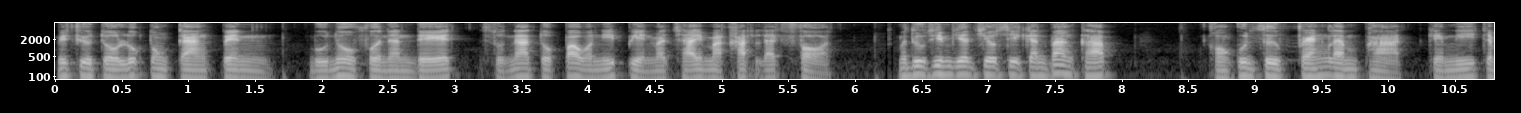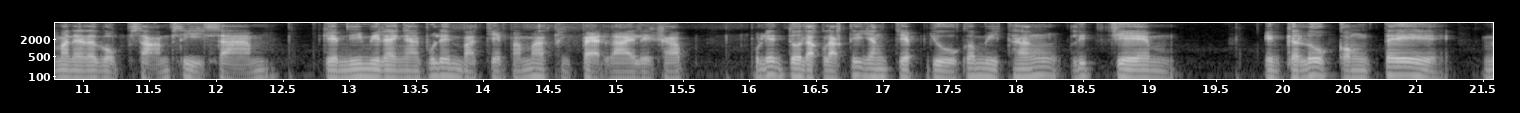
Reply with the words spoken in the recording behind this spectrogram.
มิดฟิลด์ตัวลุกตรงกลางเป็นบูโน่เฟอร์นันเดสส่วนหน้าตัวเป้าวันนี้เปลี่ยนมาใช้มาคัตแรดฟอร์ด มาดูทีมเยือนเชลซีกันบ้างครับ ของกุนซือแฟรงค์แลมพาร์ดเกมนี้จะมาในระบบ 3-4-3 เกมนี้มีรายงานผู้เล่นบาดเจ็บมามากถึง 8 รายเลยครับ ผู้เล่นตัวหลักๆ ที่ยังเจ็บอยู่ก็มีทั้งลิทเจม เอ็นกาโลกองเต้ เม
